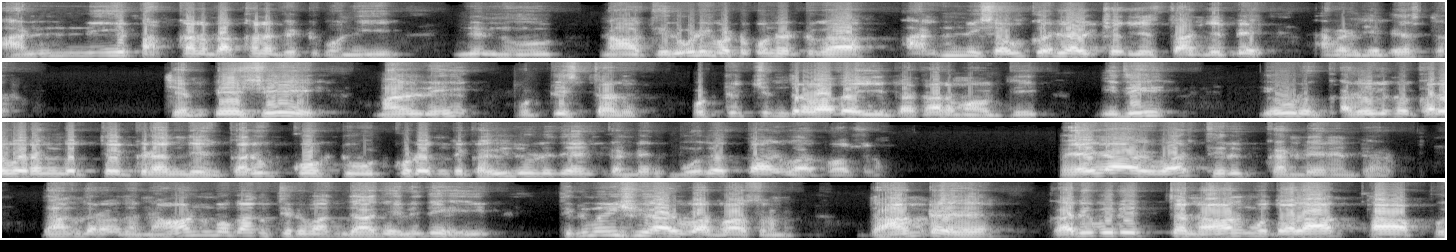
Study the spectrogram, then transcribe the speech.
అన్నీ పక్కన పక్కన పెట్టుకొని నిన్ను నా తిరుగుడి పట్టుకున్నట్టుగా అన్ని సౌకర్యాలు చేస్తా అని చెప్పి అక్కడ చెప్పేస్తాడు చెప్పేసి మనల్ని పుట్టిస్తాడు. పుట్టించిన తర్వాత ఈ ప్రకారం అవుద్ది. ఇది ఎవడు కరువు కరువరంగత్తో కిడంది కొట్టు ఉట్కుడంది కవిదుడిది అని కంటే బోధత్తాయి వారి కోసం. పేయాయి వారు తిరుగు అంటారు దాని తర్వాత నాన్ముగం తిరువందాది అనేది తిరుమేషి ఆళ్వార్ దాంట్లో కరివిరిత్త నాన్ముదలా కాపు.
